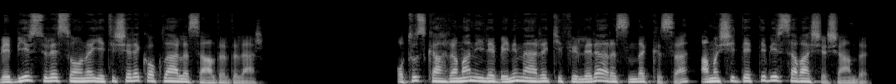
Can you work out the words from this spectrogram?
ve bir süre sonra yetişerek oklarla saldırdılar. 30 kahraman ile Beni Merre kifirleri arasında kısa ama şiddetli bir savaş yaşandı.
